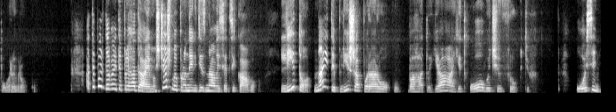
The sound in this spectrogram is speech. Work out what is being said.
пори року. А тепер давайте пригадаємо, що ж ми про них дізналися цікавого. Літо найтепліша пора року, багато ягід, овочів, фруктів. Осінь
